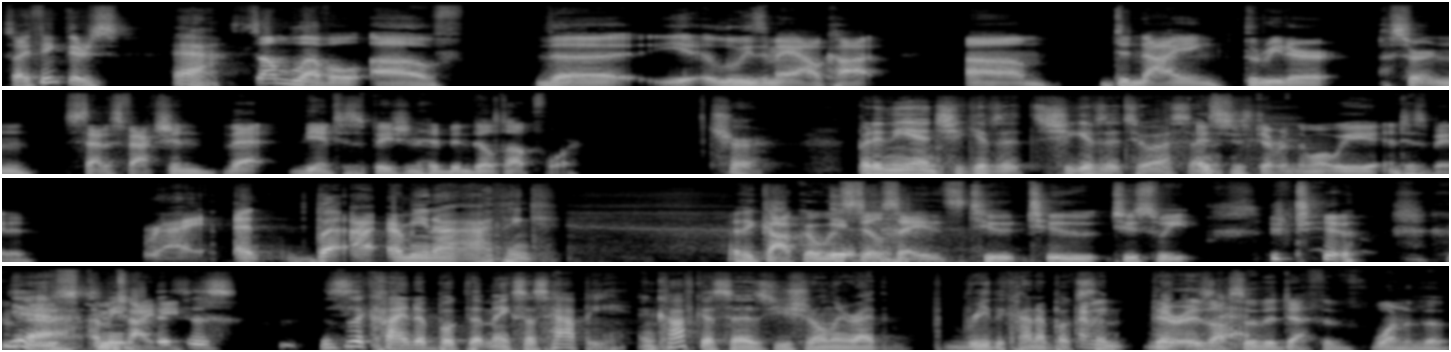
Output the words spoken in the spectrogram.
So I think there's Yeah. some level of the y- Louisa May Alcott um, denying the reader a certain satisfaction that the anticipation had been built up for. Sure. But in the end, she gives it. She gives it to us. And, It's just different than what we anticipated. right. And but I, I mean, I, I think I think Kafka would still say it's too too too sweet. too, yeah. too I mean, tidy. this is this is the kind of book that makes us happy. And Kafka says you should only read read the kind of books. I mean, there is you also the death of one of the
